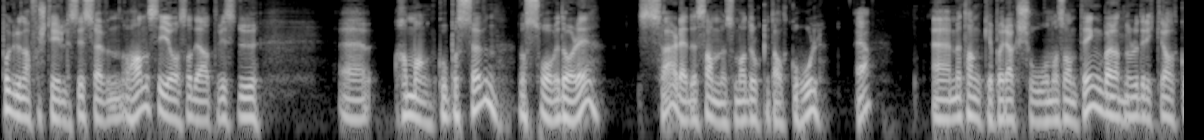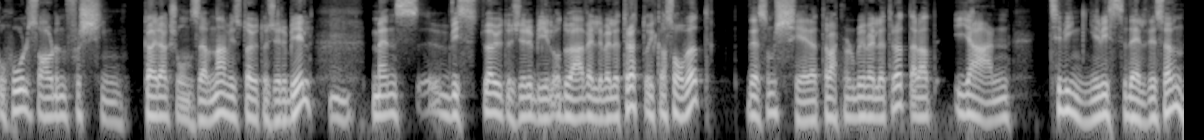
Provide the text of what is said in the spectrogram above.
pga. forstyrrelse i søvn, og han sier jo også det at hvis du eh, har manko på søvn, du har sovet dårlig, så er det det samme som å ha drukket alkohol Ja. eh, med tanke på reaksjon og sånne ting. Bare at når du drikker alkohol, så har du en forsinka reaksjonsevne hvis du er ute og kjører bil. Mens hvis du er ute og kjører bil og du er veldig veldig trøtt og ikke har sovet, det som skjer etter hvert når du blir veldig trøtt, er at hjernen tvinger visse deler i søvn.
